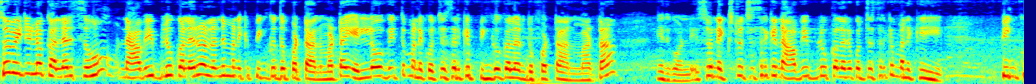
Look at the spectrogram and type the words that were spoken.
సో వీటిలో కలర్స్ నావీ బ్లూ కలర్ అలానే మనకి పింక్ దుపట్టా అనమాట ఎల్లో విత్ మనకి వచ్చేసరికి పింక్ కలర్ దుపట్టా అన్నమాట. ఇదిగోండి. సో నెక్స్ట్ వచ్చేసరికి నావీ బ్లూ కలర్ వచ్చేసరికి మనకి పింక్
